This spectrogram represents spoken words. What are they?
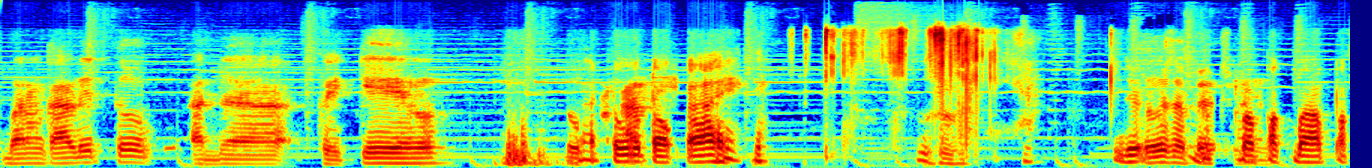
barangkali tuh ada kerikil tuh Batu, Tokai, terus apa bapak-bapak.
